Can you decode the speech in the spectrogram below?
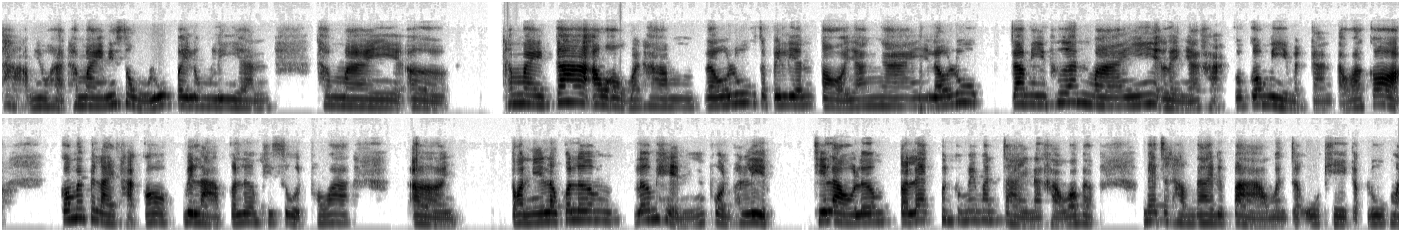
ถามอยู่ค่ะทำไมไม่ส่งลูกไปโรงเรียนทำไม เอ่อทำไมกล้าเอาออกมาทำแล้วลูกจะไปเรียนต่อยังไง แล้วลูกจะมีเพื่อนไหมอะไรเงี้ยค่ะ ก็ก็มีเหมือนกัน แต่ว่าก็ก็ไม่เป็นไรค่ะ ก็เวลาก็เริ่มพิสูจน์ เพราะว่าเอ่อตอนนี้เราก็เริ่มเริ่มเห็นผลผลิต ที่เราเริ่มตอนแรกเพิ่นก็ไม่มั่นใจนะคะ ว่าแบบแม่จะทำได้หรือเปล่า มันจะโอเคกับลูกไหม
